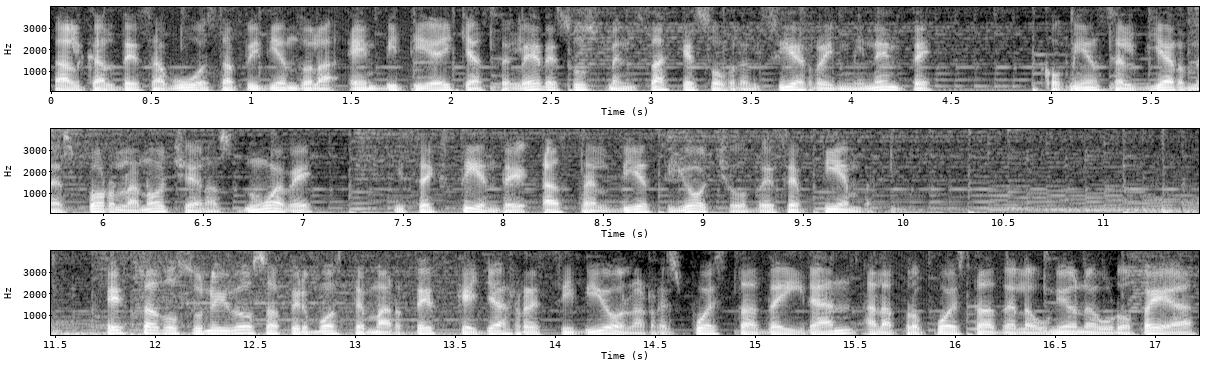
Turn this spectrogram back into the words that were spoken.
La alcaldesa Wu está pidiendo a la MBTA que acelere sus mensajes sobre el cierre inminente comienza el viernes por la noche a las 9 y se extiende hasta el 18 de septiembre. Estados Unidos afirmó este martes que ya recibió la respuesta de Irán a la propuesta de la Unión Europea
